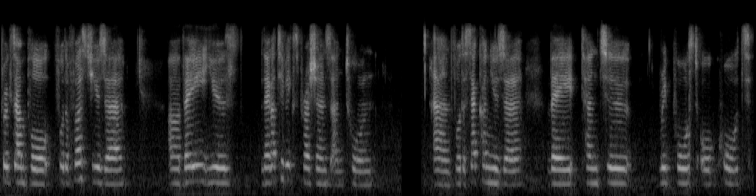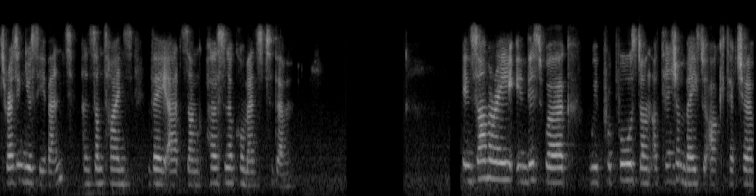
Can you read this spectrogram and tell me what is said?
For example, for the first user, uh, they use negative expressions and tone. And for the second user, they tend to report or quote threatening news events, and sometimes they add some personal comments to them. In summary, in this work, we proposed an attention-based architecture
